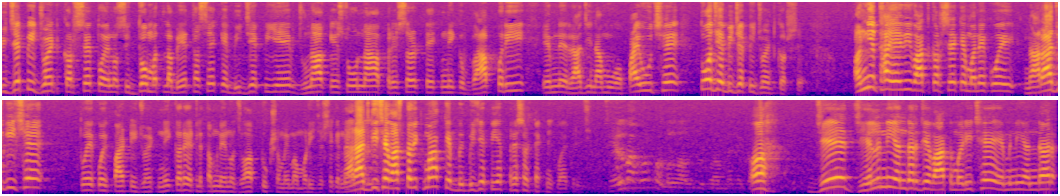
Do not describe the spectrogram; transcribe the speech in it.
બીજેપી જોઈન્ટ કરશે તો એનો સીધો મતલબ એ થશે કે બીજેપીએ જૂના કેસોના પ્રેશર ટેકનિક વાપરી એમને રાજીનામું અપાયું છે, તો જ એ બીજેપી જોઈન્ટ કરશે. અન્યથા એવી વાત કરશે કે મને કોઈ નારાજગી છે તો એ કોઈ પાર્ટી જોઈન્ટ નહીં કરે એટલે તમને એનો જવાબ ટૂંક સમયમાં મળી જશે કે નારાજગી છે વાસ્તવિકમાં કે બીજેપીએ પ્રેશર ટેકનિક વાપરી છે? જે જેલની અંદર જે વાત મળી છે એમની અંદર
